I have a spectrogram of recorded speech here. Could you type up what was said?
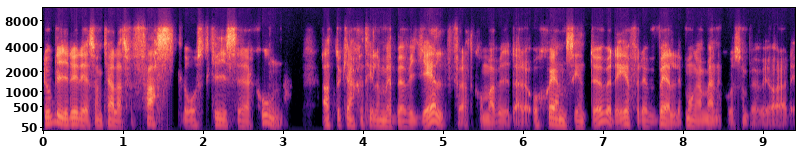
då blir det det som kallas för fastlåst krisreaktion att du kanske till och med behöver hjälp för att komma vidare och skäms inte över det, för det är väldigt många människor som behöver göra det.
